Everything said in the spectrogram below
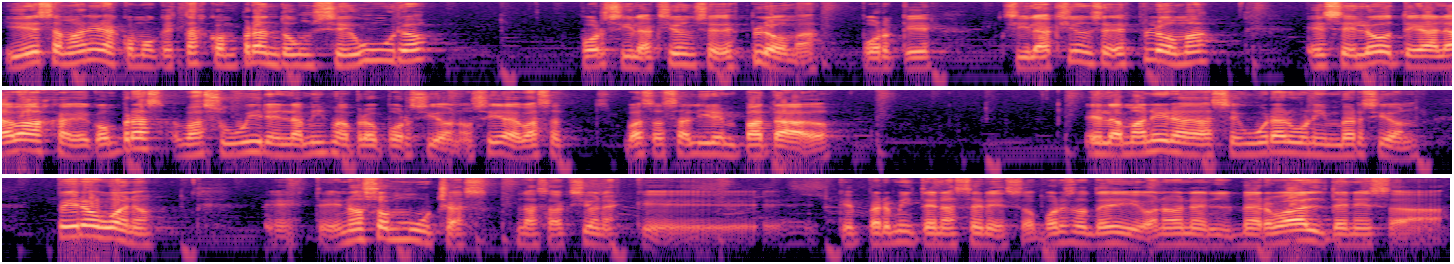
Y de esa manera es como que estás comprando un seguro por si la acción se desploma. Porque si la acción se desploma, ese lote a la baja que compras va a subir en la misma proporción. O sea, vas a, vas a salir empatado. Es la manera de asegurar una inversión. Pero bueno, este, no son muchas las acciones que, que permiten hacer eso. Por eso te digo, ¿no? En el Merval tenés a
